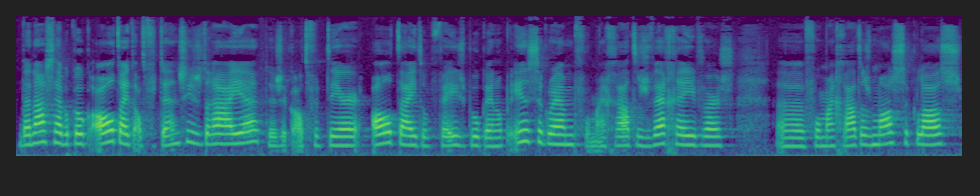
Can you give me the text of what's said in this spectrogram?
Daarnaast heb ik ook altijd advertenties draaien. Dus ik adverteer altijd op Facebook en op Instagram voor mijn gratis weggevers, uh, voor mijn gratis masterclass.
